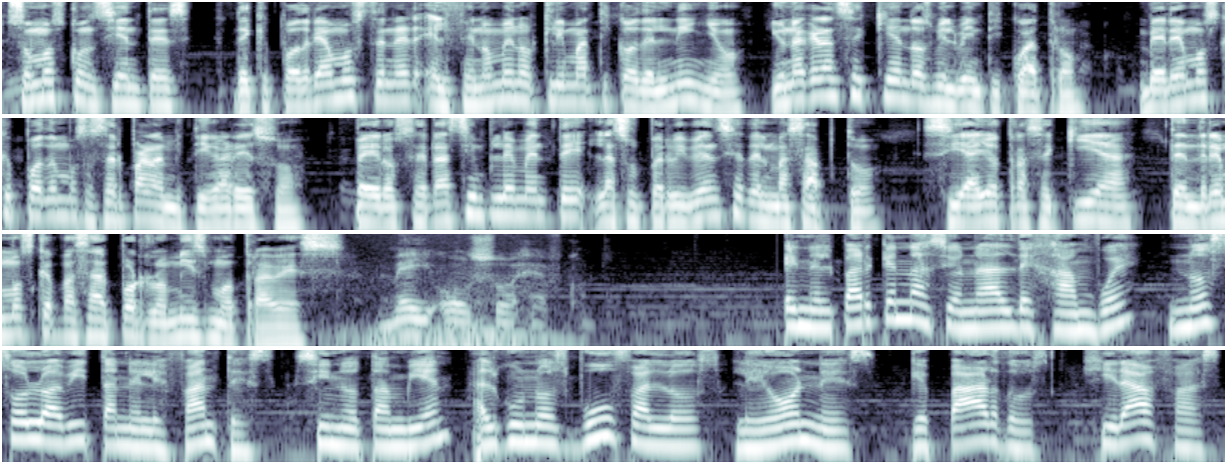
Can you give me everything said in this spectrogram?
Somos conscientes de que podríamos tener el fenómeno climático del niño y una gran sequía en 2024. Veremos qué podemos hacer para mitigar eso, pero será simplemente la supervivencia del más apto. Si hay otra sequía, tendremos que pasar por lo mismo otra vez. En el Parque Nacional de Hambwe no solo habitan elefantes, sino también algunos búfalos, leones, guepardos, jirafas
